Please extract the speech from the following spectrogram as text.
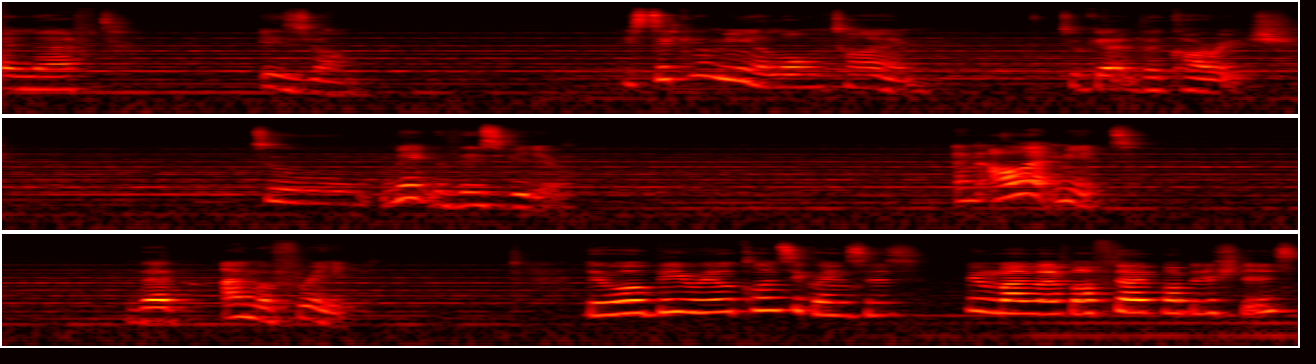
I left Islam. It's taken me a long time to get the courage to make this video. And I'll admit that I'm afraid there will be real consequences in my life after I publish this.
